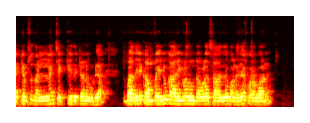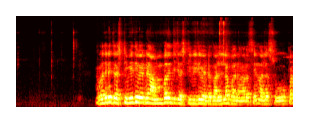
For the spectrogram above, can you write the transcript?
ഐറ്റംസും നല്ല ചെക്ക് ചെയ്തിട്ടാണ് വിടുക അപ്പോൾ അതിൽ കംപ്ലൈന്റും കാര്യങ്ങളൊന്നും ഉണ്ടാവാനുള്ള സാധ്യത വളരെ കുറവാണ്. അപ്പോൾ ഇതിന് ജസ്റ്റ് വീതി വരുന്നത് അമ്പത് ഇഞ്ച് ജസ്റ്റ് വീതി വരുന്നത് നല്ല ബനാറസിന് നല്ല സൂപ്പർ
